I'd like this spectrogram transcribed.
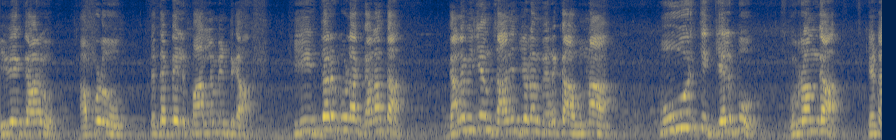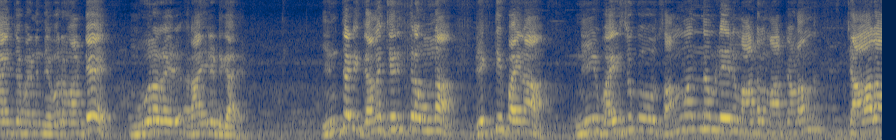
వివేక్ గారు అప్పుడు పెద్దపల్లి పార్లమెంట్గా ఈ ఇద్దరు కూడా ఘనత ఘన విజయం సాధించడం వెనుక ఉన్న పూర్తి గెలుపు గుర్రంగా కేటాయించబడింది ఎవరు అంటే మూల రాజిరెడ్డి గారే. ఇంతటి ఘన చరిత్ర ఉన్న వ్యక్తి పైన నీ వయసుకు సంబంధం లేని మాటలు మాట్లాడడం చాలా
